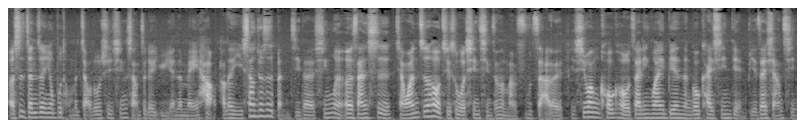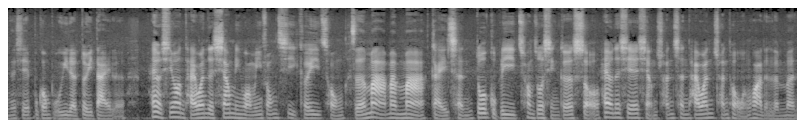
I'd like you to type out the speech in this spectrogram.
而是真正用不同的角度去欣赏这个语言的美好。好的，以上就是本集的新闻二三四。讲完之后，其实我心情真的蛮复杂的，也希望 Coco 在另外一边能够开心点，别再想起那些不公不义的对待了。还有希望台湾的乡民网民风气可以从责骂、谩骂改成多鼓励创作型歌手，还有那些想传承台湾传统文化的人们。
